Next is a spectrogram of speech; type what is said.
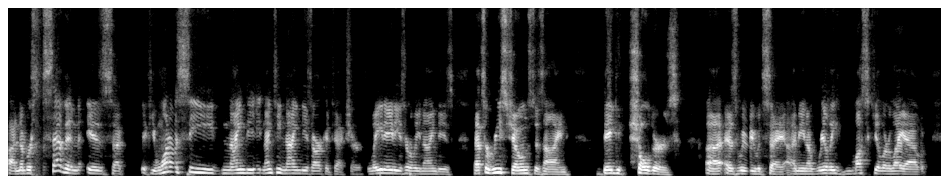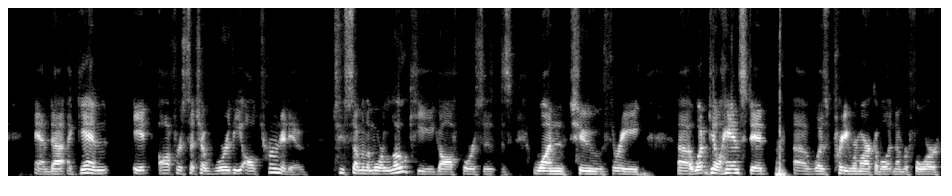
Uh, number seven is uh, if you want to see 90, 1990s architecture, late 80s, early 90s, that's a Rees Jones design. big shoulders, uh, as we would say. I mean, a really muscular layout. And uh, again, it offers such a worthy alternative to some of the more low key golf courses one, two, three. Uh, what Gil Hanse did uh, was pretty remarkable at number four.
